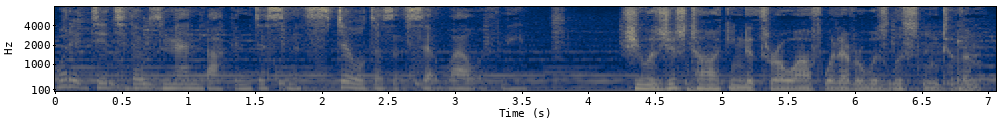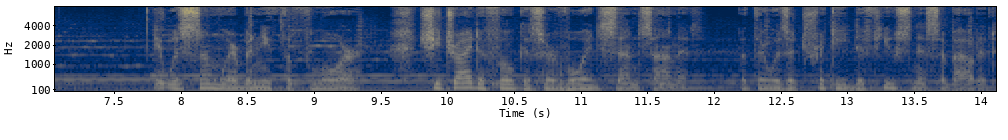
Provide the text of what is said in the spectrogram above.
What it did to those men back in Dismouth still doesn't sit well with me. She was just talking to throw off whatever was listening to them. It was somewhere beneath the floor. She tried to focus her void sense on it, but there was a tricky diffuseness about it,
